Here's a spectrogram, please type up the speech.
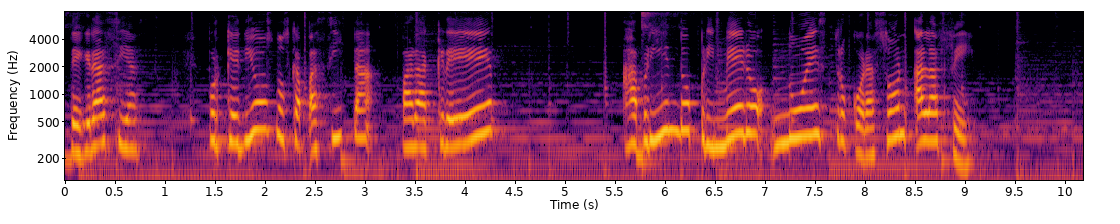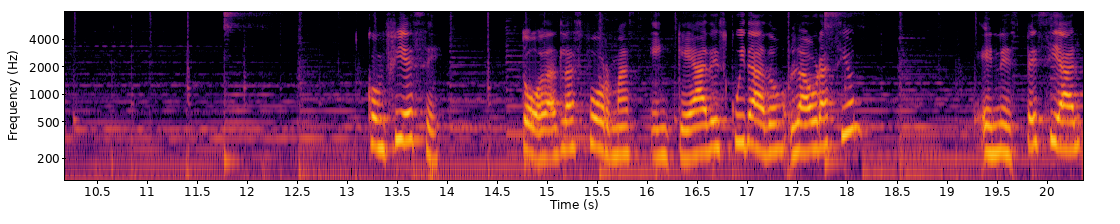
De gracias, porque Dios nos capacita para creer abriendo primero nuestro corazón a la fe. Confiese todas las formas en que ha descuidado la oración, en especial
